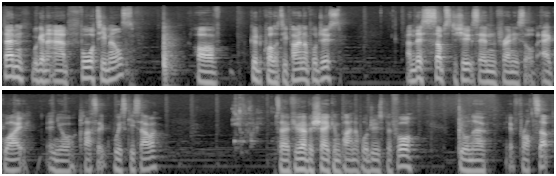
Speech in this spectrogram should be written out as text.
Then we're gonna add 40 mils of good quality pineapple juice. And this substitutes in for any sort of egg white in your classic whiskey sour. So if you've ever shaken pineapple juice before, you'll know it froths up,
